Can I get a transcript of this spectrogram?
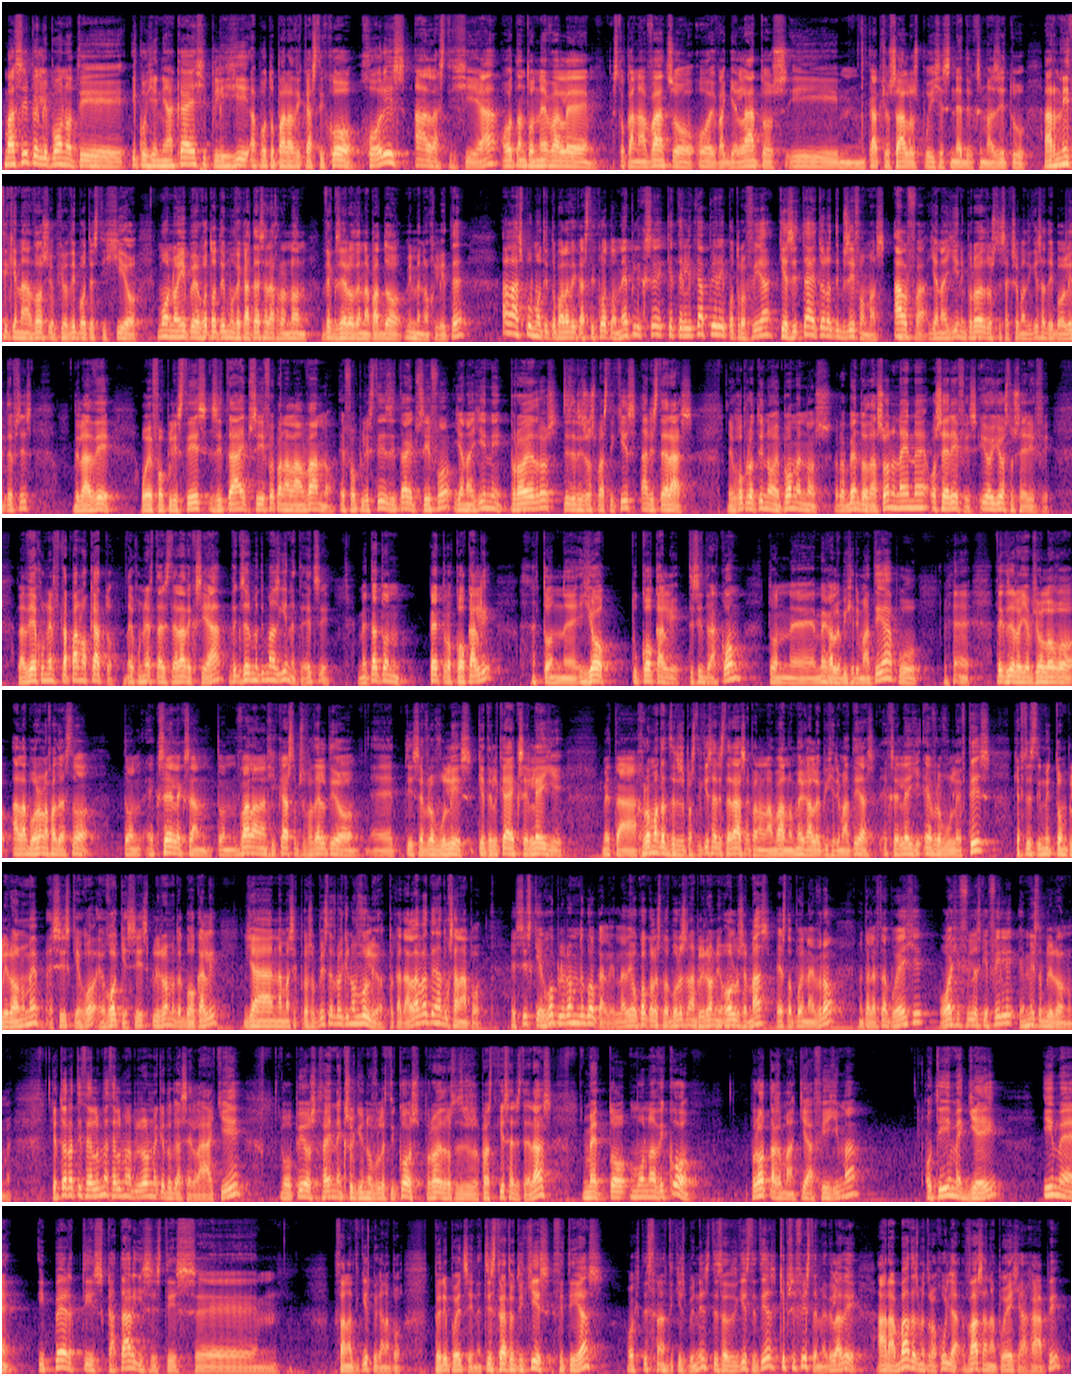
Μας είπε λοιπόν ότι οικογενειακά έχει πληγεί από το παραδικαστικό χωρίς άλλα στοιχεία όταν τον έβαλε στο καναβάτσο ο Ευαγγελάτος ή κάποιος άλλος που είχε συνέντευξη μαζί του αρνήθηκε να δώσει οποιοδήποτε στοιχείο μόνο είπε εγώ τότε ήμουν 14 χρονών δεν ξέρω δεν απαντώ μη με ενοχλείτε αλλά ας πούμε ότι το παραδικαστικό τον έπληξε και τελικά πήρε υποτροφία και ζητάει τώρα την ψήφο μας. Α, για να γίνει πρόεδρος της αξιωματικής αντιπολίτευσης, Δηλαδή, ο εφοπλιστής ζητάει ψήφο, επαναλαμβάνω, εφοπλιστής ζητάει ψήφο για να γίνει πρόεδρος της ριζοσπαστικής αριστεράς. Εγώ προτείνω ο επόμενος Ρομπέντο Δασόν να είναι ο Σερίφης ή ο γιος του Σερίφη. Δηλαδή έχουν έρθει τα πάνω κάτω, έχουν έρθει τα αριστερά-δεξιά, δεν ξέρουμε τι μας γίνεται, έτσι. Μετά τον Πέτρο Κόκαλη, τον ε, γιο του Κόκαλη της Ιντρακόμ, τον ε, μεγάλο επιχειρηματία που ε, δεν ξέρω για ποιο λόγο, αλλά μπορώ να φανταστώ τον εξέλεξαν, τον βάλαν αρχικά στο ψηφοδέλτιο ε, της Ευρωβουλής και τελικά εξελέγει με τα χρώματα της ριζοπαστικής αριστεράς, επαναλαμβάνω, μεγάλο επιχειρηματίας, εξελέγει Ευρωβουλευτής και αυτή τη στιγμή τον πληρώνουμε, εσείς και εγώ, εγώ και εσείς, πληρώνουμε τον Κόκαλη για να μας εκπροσωπήσει στο Ευρωκοινοβούλιο. Το καταλάβατε, να το ξαναπώ; Εσείς και εγώ πληρώνουμε τον κόκαλη. Δηλαδή, ο κόκαλος που θα μπορούσε να πληρώνει όλους εμάς, έστω από ένα ευρώ, με τα λεφτά που έχει, όχι φίλες και φίλοι, εμείς τον πληρώνουμε. Και τώρα τι θέλουμε, θέλουμε να πληρώνουμε και τον Κασελάκη, ο οποίος θα είναι εξοκοινοβουλευτικός πρόεδρος της ριζοσπαστικής αριστεράς, με το μοναδικό πρόταγμα και αφήγημα ότι είμαι γκέι, είμαι υπέρ της κατάργησης της ε, θανατικής πήγα να πω, περίπου έτσι είναι, της στρατιωτικής θητείας, όχι της θανατικής ποινής, της στρατιωτική θητείας και ψηφίστε με. Δηλαδή, αραμπάδες με τροχούλια, βάσανα που έχει αγάπη,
